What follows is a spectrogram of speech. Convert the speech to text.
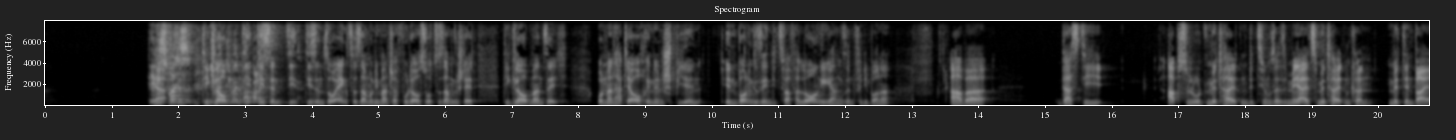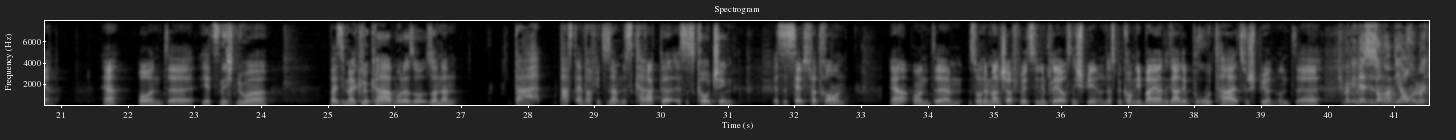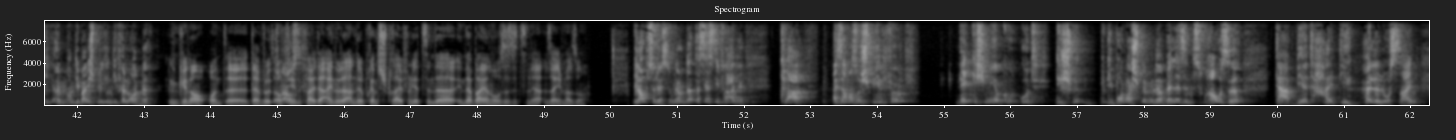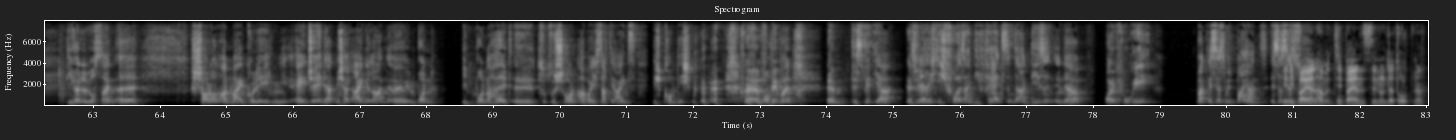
ja, Ja, Frage also die glauben, meine, ich war die, die, sind, die, die sind so eng zusammen und die Mannschaft wurde auch so zusammengestellt, die glauben an sich. Und man hat ja auch in den Spielen in Bonn gesehen, die zwar verloren gegangen sind für die Bonner, aber dass die absolut mithalten, beziehungsweise mehr als mithalten können mit den Bayern. Ja, und äh, jetzt nicht nur, weil sie mal Glück haben oder so, sondern da passt einfach viel zusammen. Es ist Charakter, es ist Coaching, es ist Selbstvertrauen. Ja, und ähm, so eine Mannschaft willst du in den Playoffs nicht spielen. Und das bekommen die Bayern gerade brutal zu spüren. Und äh, ich meine, in der Saison haben die auch immer, ähm, haben die beide Spiele gegen die verloren, ne? genau, und äh, da wird auf jeden Fall der ein oder andere Bremsstreifen jetzt in der, in der Bayernhose sitzen, ja, sag ich mal so. Glaubst du das? Und genau das das ist jetzt die Frage. Klar, also sag mal so, Spiel 5, denke ich mir, gut, gut die, die Bonner schwimmen in der Welle, sind zu Hause, da wird halt die Hölle los sein. Die Hölle los sein. Äh, Shoutout an meinen Kollegen AJ, der hat mich halt eingeladen, äh, in Bonn, in Bonn halt äh, zuzuschauen, aber ich sag dir eins, ich komme nicht. ähm, auf jeden Fall, ähm, das wird ja, das wird ja richtig voll sein. Die Fans sind da, die sind in der Euphorie. Was ist jetzt mit Bayern? Ist das Ja, die jetzt Bayern haben, die Bayern sind unter Druck, ne? so?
